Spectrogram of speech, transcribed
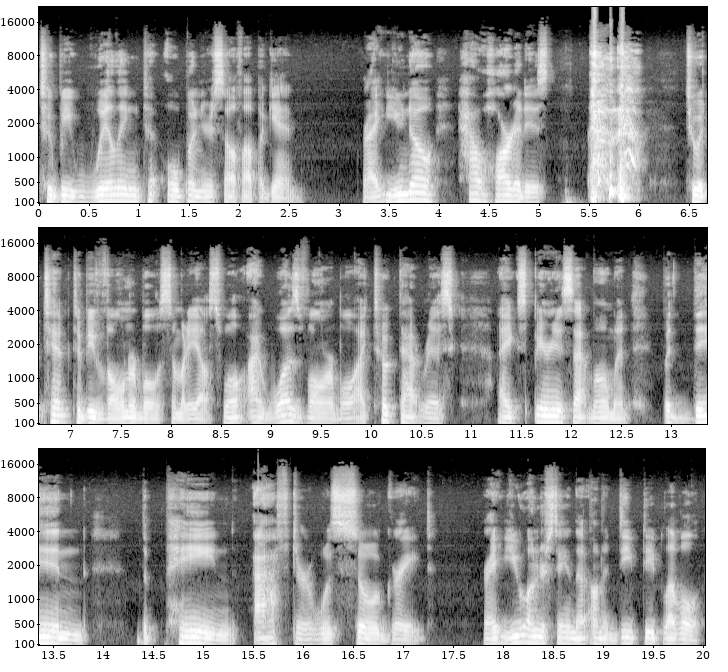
to be willing to open yourself up again, right? You know how hard it is to attempt to be vulnerable with somebody else. Well, I was vulnerable. I took that risk. I experienced that moment, but then the pain after was so great, right? You understand that on a deep, deep level.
